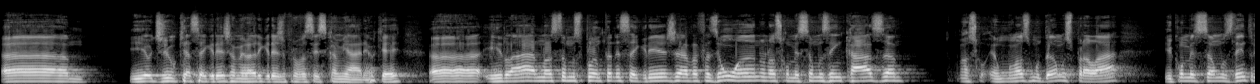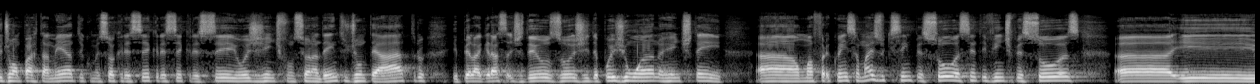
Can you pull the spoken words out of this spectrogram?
Ah, e eu digo que essa igreja é a melhor igreja para vocês caminharem, ok? Ah, e lá nós estamos plantando essa igreja, vai fazer um ano, nós começamos em casa, nós, nós mudamos para lá e começamos dentro de um apartamento e começou a crescer, crescer, crescer. E hoje a gente funciona dentro de um teatro. E pela graça de Deus, hoje, depois de um ano, a gente tem ah, uma frequência mais do que 100 pessoas, 120 pessoas. Ah, e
